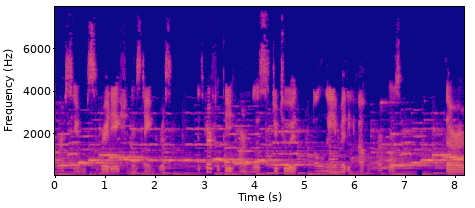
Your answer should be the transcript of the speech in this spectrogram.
americium's radiation is dangerous, it's perfectly harmless due to it only emitting alpha particles that are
